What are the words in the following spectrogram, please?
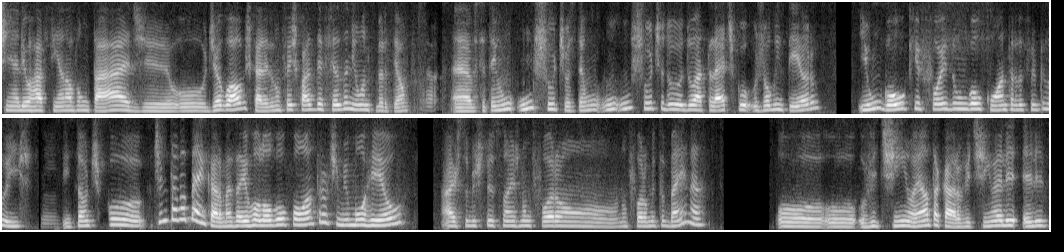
tinha ali o Rafinha na vontade. O Diego Alves, cara, ele não fez quase defesa nenhuma no primeiro tempo. É, você tem um, um chute, você tem um, um, um chute do, do Atlético o jogo inteiro e um gol que foi de um gol contra do Felipe Luiz. Sim. Então, tipo, o time tava bem, cara, mas aí rolou o gol contra, o time morreu, as substituições não foram não foram muito bem, né? O, o, o Vitinho entra, cara, o Vitinho, ele, ele,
